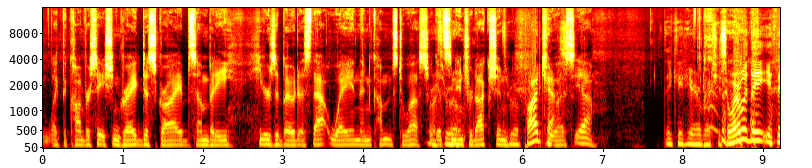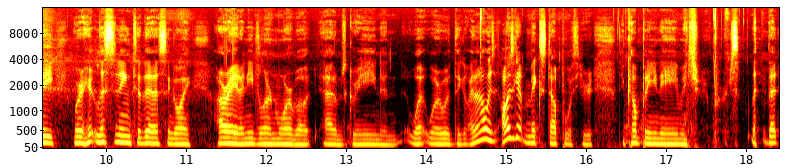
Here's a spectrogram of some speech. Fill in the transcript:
like the conversation Greg described somebody hears about us that way and then comes to us or, Or gets an a- introduction through a to podcast. us yeah they could hear about you. So where would they, if they were listening to this and going, "All right, I need to learn more about Adams Green," and what, where would they go? And I always, always get mixed up with your, your company name and your person. That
